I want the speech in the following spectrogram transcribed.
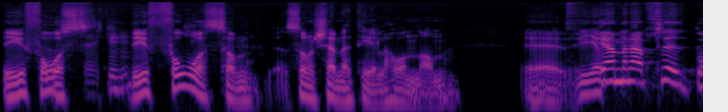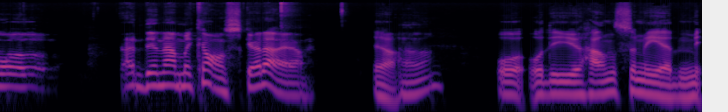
Det är ju få, Just det är få som, som känner till honom. Eh, vi har, Ja men absolut. Och den amerikanska där ja. Ja. ja. och, och det är ju han som är me-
